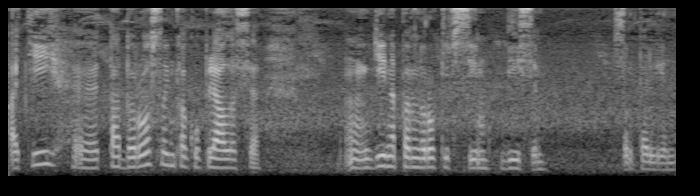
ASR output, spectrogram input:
А тій, е, та доросленька куплялася, їй, напевно, років 7-8 Санталіна.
